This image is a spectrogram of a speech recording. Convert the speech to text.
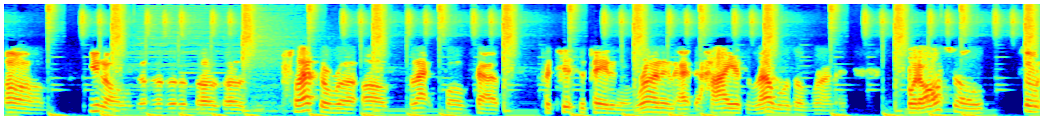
um, you know, a, a, a, a plethora of black folks have participated in running at the highest levels of running. But also, so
